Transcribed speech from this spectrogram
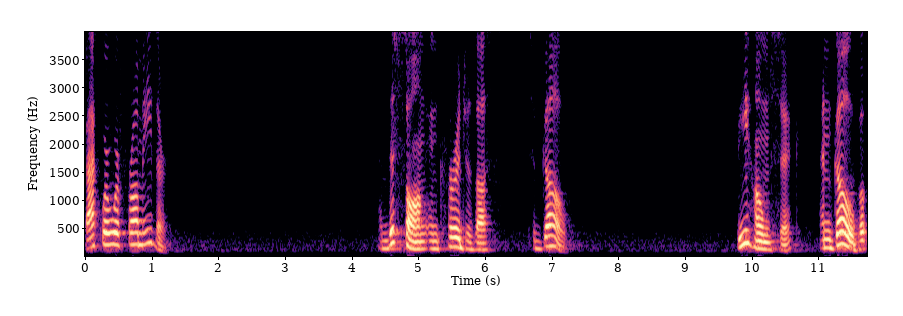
back where we're from either. And this song encourages us to go. Be homesick and go. But,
